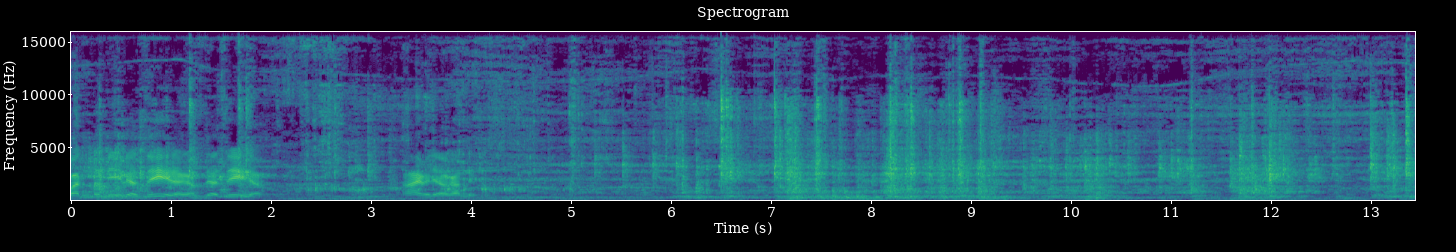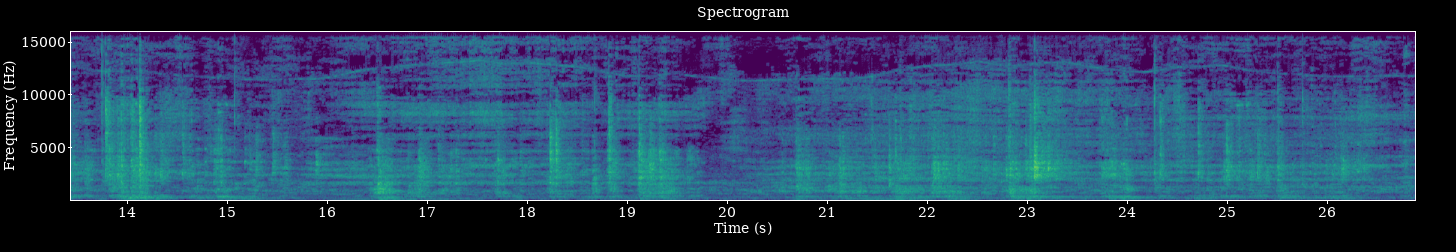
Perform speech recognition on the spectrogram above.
วันตอนนี้เลือดซี่เลยครับเลือดซี่ครับให้ไปเดียวกันเลย โ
